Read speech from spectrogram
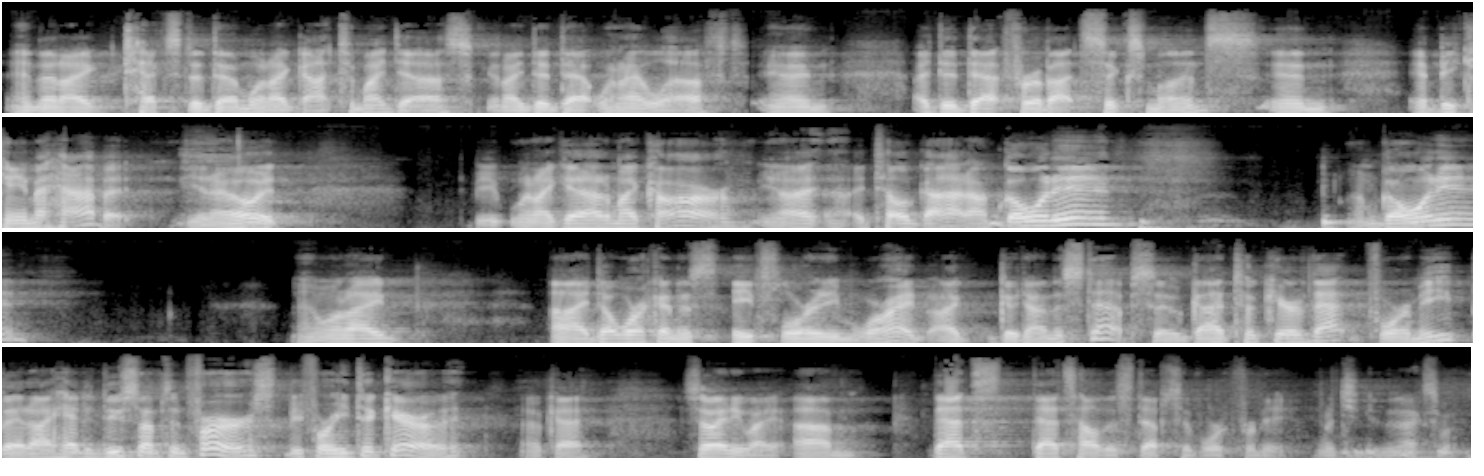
And then I texted them when I got to my desk. And I did that when I left. And I did that for about six months. And it became a habit. You know, it, when I get out of my car, you know, I, I tell God, I'm going in. I'm going in. And when I I don't work on the eighth floor anymore. I, I, go down the steps. So God took care of that for me, but I had to do something first before He took care of it. Okay. So anyway, um, that's that's how the steps have worked for me. Why don't you do the next one?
